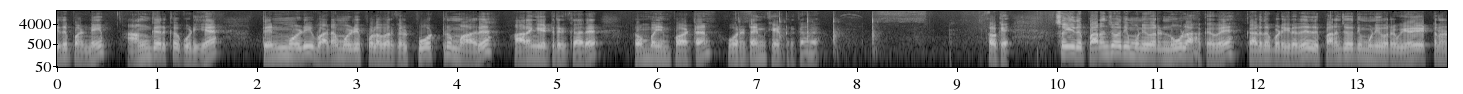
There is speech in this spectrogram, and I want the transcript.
இது பண்ணி அங்கே இருக்கக்கூடிய தென்மொழி வடமொழி புலவர்கள் போற்றுமாறு அரங்கேற்றிருக்காரு. ரொம்ப இம்பார்ட்டன்ட் ஒரு டைம் கேட்டிருக்காங்க. ஓகே ஸோ இது பரஞ்சோதி முனிவர் நூலாகவே கருதப்படுகிறது. இது பரஞ்சோதி முனிவர் வெளியிட்ட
